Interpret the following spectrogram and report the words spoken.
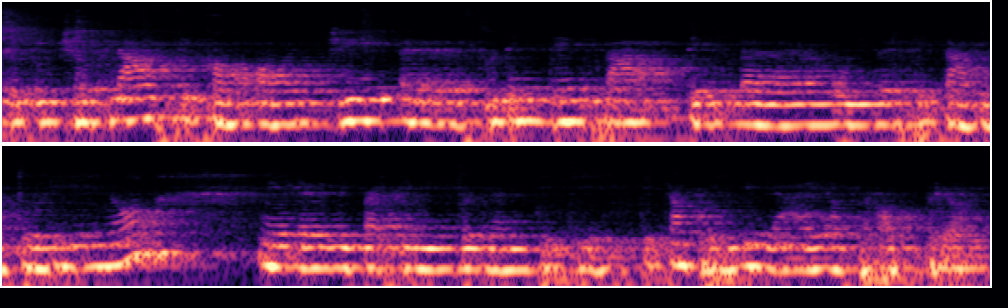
del liceo classico, oggi eh, studentessa dell'Università di Torino nel Dipartimento di Antichistica, quindi lei ha proprio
